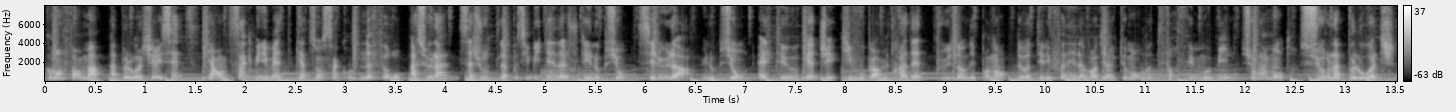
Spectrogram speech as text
Grand format Apple Watch Series 7, 45 mm, 459 euros. À cela s'ajoute la possibilité d'ajouter une option cellulaire, une option LTE 4G, qui vous permettra d'être plus indépendant de votre téléphone et d'avoir directement votre forfait mobile sur la montre. Sur l'Apple Watch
